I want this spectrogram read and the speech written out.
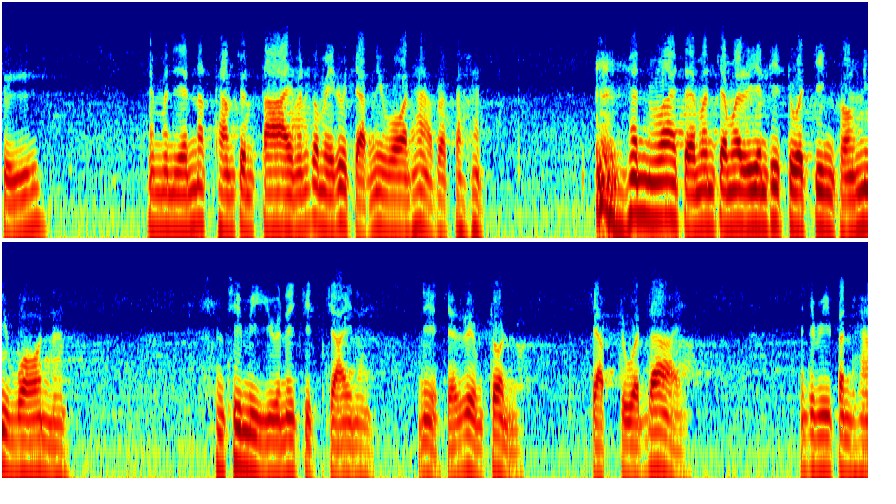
สือ ให้มันเรียนนักธรรมจนตาย มันก็ไม่รู้จักนิวรณ์ห้าประการท่านว่าแต่มันจะมาเรียนที่ตัวจริงของนิวรณ์นะที่มีอยู่ในจิตใจนะนี่จะเริ่มต้นจับตัวได้ มันจะมีปัญหา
